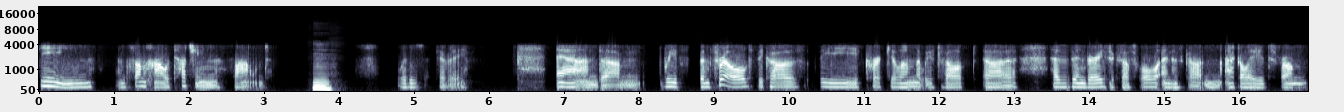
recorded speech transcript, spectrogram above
seeing, and somehow touching sound Hmm. with each activity. And um, we've been thrilled because the curriculum that we've developed uh, has been very successful and has gotten accolades from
